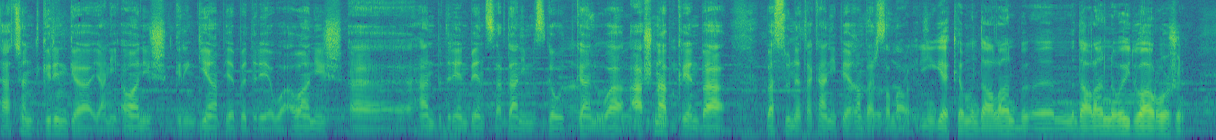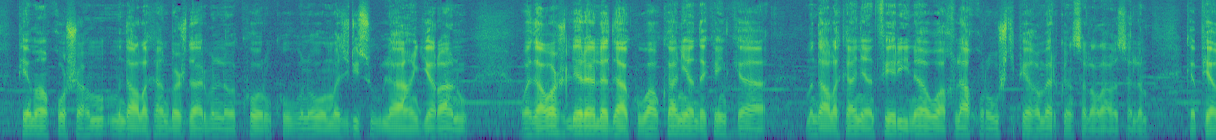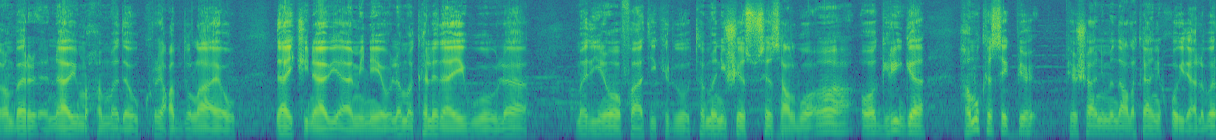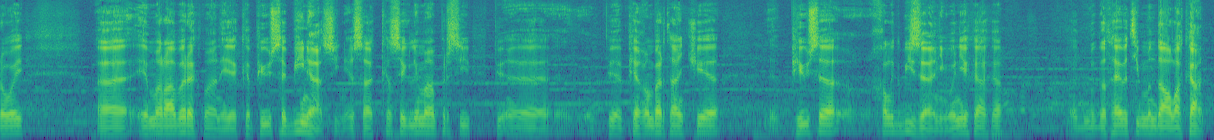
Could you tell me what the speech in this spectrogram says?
تا چەند گرنگە یانی ئەوانیش گرنگیان پێ بدرێ و ئەوانیش هەان بدرێن بێن سەردانی مزگەوت بکەن و ئاشنا بکرێن بە بە سونەتەکانی پێغمبەر سەڵاو گرنگە کە منداڵان منداڵانەوەی دوا ڕۆژن پێمان خۆشە هەم منداڵەکان بەشدار بن لە کۆر و کۆبوونەوە مەجلیس و لە هەنگێران و وەداواش لێرە لە داک و باوکانیان دەکەین کە منداڵەکانیان فێری نا و ئەخلاق و ڕەوشی پێغمبەر بکەن سەڵ لەسلم کە پێغمبەر ناوی محەممەدە و کوڕی عبدوڵایە و دایکی ناوی ئامینەیە و لە مەککە لەدایک بووە و لە مەدینە وەفاتی کردووە و تەمەنی 63 ساڵ بووە. ئا ئەوە گرینگە هەموو کەسێک پێ پێشانی منداڵەکانی خۆی دا لەبەرەوەی ئێ ئێمە ڕابەرێکمان هەیە کە پێویستە بیناسین. ئێستا کەسێک لێمان پرسی پێ پێ پێغەمبەرتان کێیە؟ پێویستە خەڵک بیزانی وە نییە کاکە؟ بە تایبەتی منداڵەکان.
